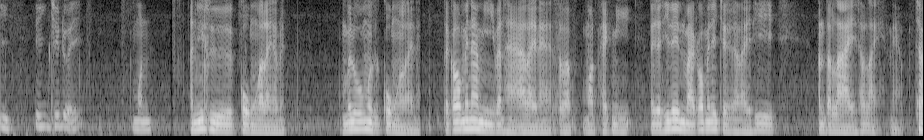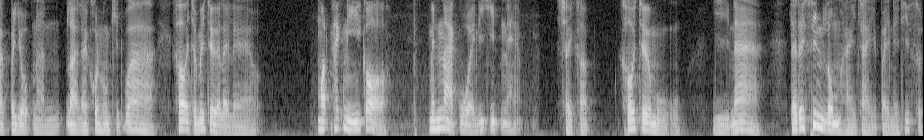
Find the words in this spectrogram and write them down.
อีอีช่วยด้วยมอนอันนี้คือกรงอะไรครับเนี่ย ผมไม่รู้ว่ามันคือกรงอะไรนะ แต่ก็ไม่น่ามีปัญหาอะไรนะฮะสำหรับมอดแพ็กนี้ในจากที่เล่นมาก็ไม่ได้เจออะไรที่อันตรายเท่าไหร่นะครับ จากประโยคนั้นหลายหลายๆคนคงคิดว่า เขาอาจจะไม่เจออะไรแล้วมอดแพ็กนี้ก็ไม่น่ากลัวอย่างที่คิดนะครับ ใช่ครับ เขาเจอหมู ยีหน้า และได้สิ้นลมหายใจไปในที่สุด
